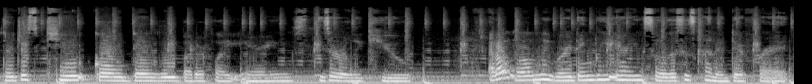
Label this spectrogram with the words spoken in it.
They're just cute gold dangly butterfly earrings. These are really cute. I don't normally wear dangly earrings, so this is kind of different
